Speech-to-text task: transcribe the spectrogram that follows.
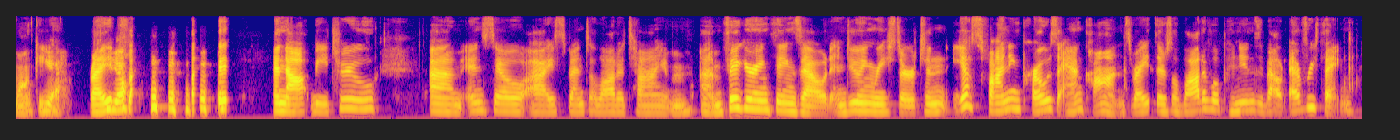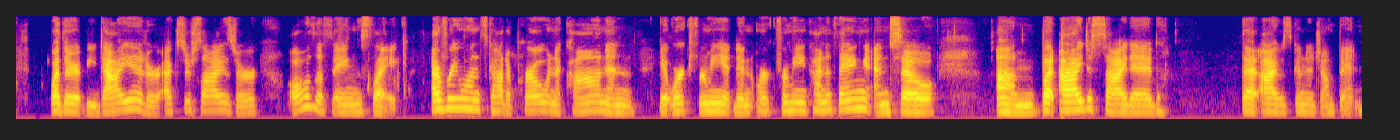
wonky. Yeah. Right. Yeah. it cannot be true. Um, and so I spent a lot of time um, figuring things out and doing research and yes, finding pros and cons, right? There's a lot of opinions about everything whether it be diet or exercise or all the things like everyone's got a pro and a con and it worked for me it didn't work for me kind of thing and so um, but i decided that i was going to jump in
